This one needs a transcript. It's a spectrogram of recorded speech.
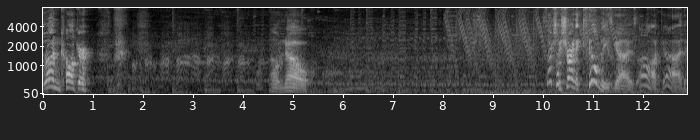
Run, Conker! oh no. Actually trying to kill these guys. Oh, God.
